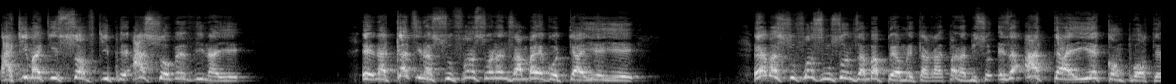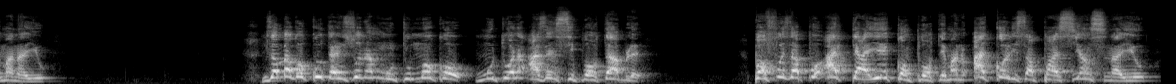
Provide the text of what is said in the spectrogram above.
Akimaki sauf ki mpe asauve vi na ye. E na kati na souffrance wana nzambe ayekotaye ye. Eya basouffrance mosusu nzambe apermetaka mpa na biso eza ataye comportement na yo nzambe akokutana biso na mutu moko mutu wana aza insupportable parfois eza mpo ataye comportement no akolisa patience na yo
